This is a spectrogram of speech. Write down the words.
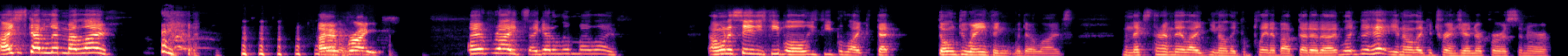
I just got to live my life. I have rights. I have rights. I gotta live my life. I want to say these people, all these people like that don't do anything with their lives. The next time they like, you know, they complain about da da da, like hey, you know, like a transgender person, or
